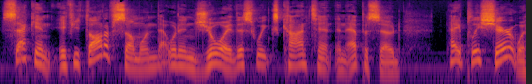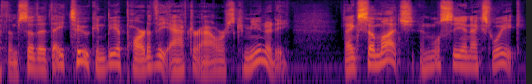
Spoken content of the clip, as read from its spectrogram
Second, if you thought of someone that would enjoy this week's content and episode, hey, please share it with them so that they too can be a part of the After Hours community. Thanks so much, and we'll see you next week.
